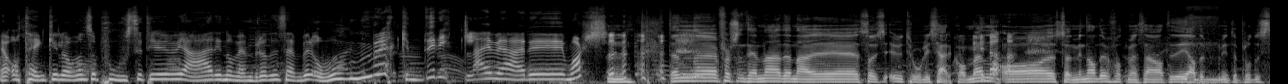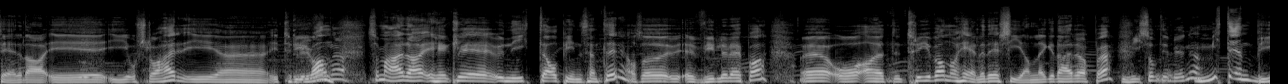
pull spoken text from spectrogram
Ja, og tenk i loven så positive vi er i november og desember, og hvor møkk drittlei vi er i mars. Den uh, første tiden er- den er eh, så utrolig kjærkommen. Og sønnen min hadde jo fått med seg at de hadde begynt å produsere da i, i Oslo her, i, uh, i Tryvann. Ja. Som er da egentlig unikt alpinsenter, altså Vyllyløypa. eh, Og Tryvann og hele det skianlegget der oppe. Midt i byen, ja. Midt i en by.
